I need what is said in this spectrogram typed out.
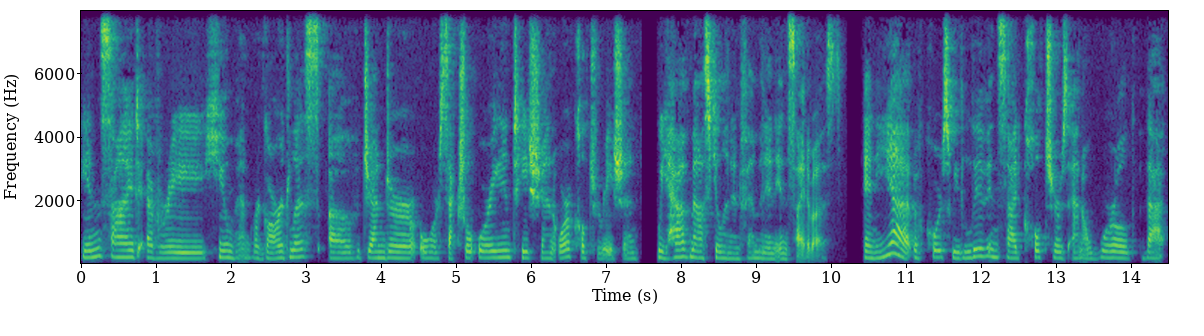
inside every human, regardless of gender or sexual orientation or acculturation, we have masculine and feminine inside of us. And yet, of course, we live inside cultures and a world that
